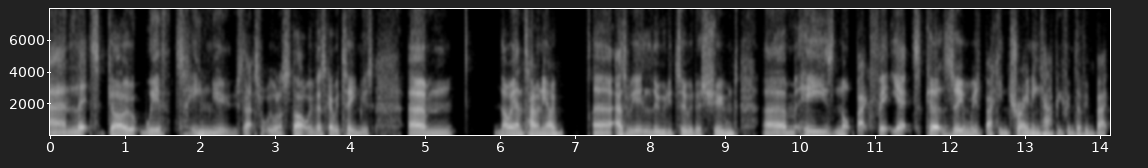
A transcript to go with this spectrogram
and let's go with team news. That's what we want to start with. Let's go with team news. Um, Noe Antonio uh, as we alluded to and assumed, um, he's not back fit yet. Kurt Zouma is back in training. Happy for him to have him back.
